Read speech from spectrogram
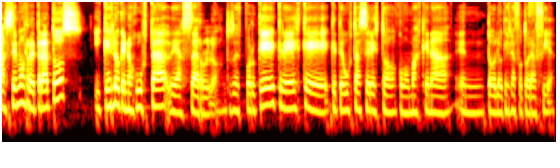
hacemos retratos y qué es lo que nos gusta de hacerlo? Entonces, ¿por qué crees que, que te gusta hacer esto como más que nada en todo lo que es la fotografía?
